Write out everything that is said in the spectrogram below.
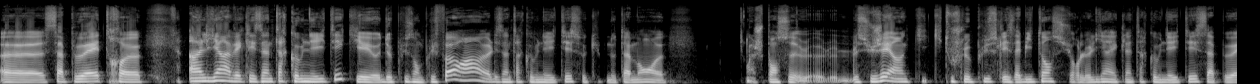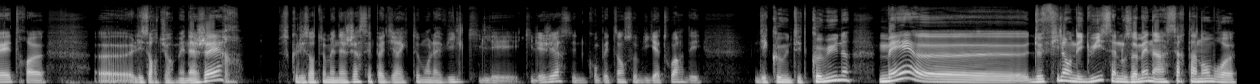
ça peut être un lien avec les intercommunalités qui est de plus en plus fort. Hein. Les intercommunalités s'occupent notamment je pense euh, le, sujet hein, qui, touche le plus les habitants sur le lien avec l'intercommunalité, ça peut être euh, euh, les ordures ménagères, parce que les ordures ménagères, c'est pas directement la ville qui les, qui les gère, c'est une compétence obligatoire des, des communautés de communes. Mais de fil en aiguille, ça nous amène à un certain nombre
